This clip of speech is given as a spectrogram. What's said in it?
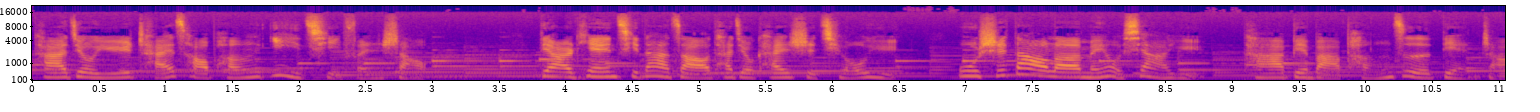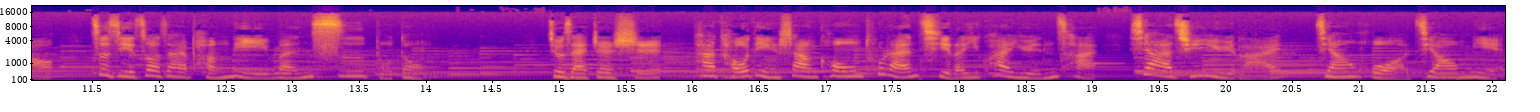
他就与柴草棚一起焚烧。第二天起大早，他就开始求雨。午时到了，没有下雨。他便把棚子点着，自己坐在棚里纹丝不动。就在这时，他头顶上空突然起了一块云彩，下起雨来，将火浇灭。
